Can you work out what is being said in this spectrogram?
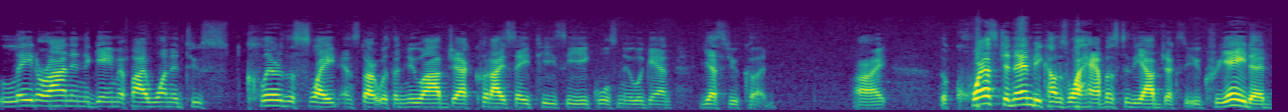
later on in the game, if I wanted to clear the slate and start with a new object, could I say TC equals new again? Yes, you could. All right. The question then becomes what happens to the objects that you created,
